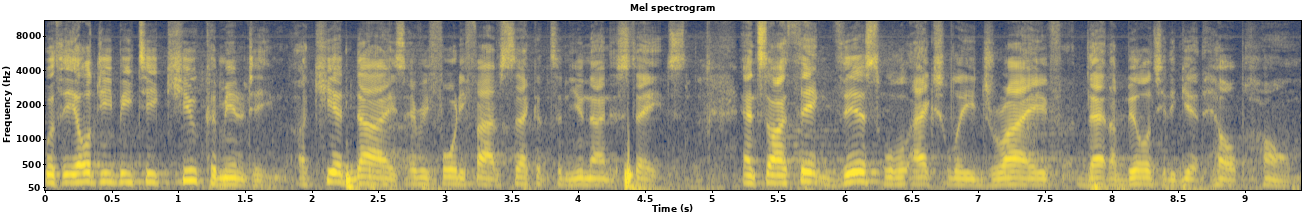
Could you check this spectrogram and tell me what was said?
With the LGBTQ community, a kid dies every 45 seconds in the United States. And so I think this will actually drive that ability to get help home.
